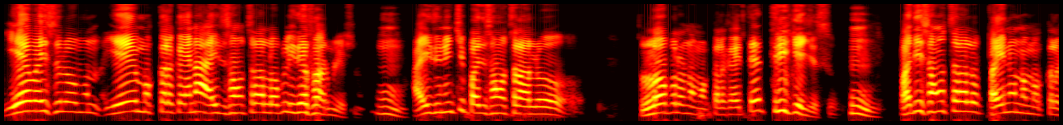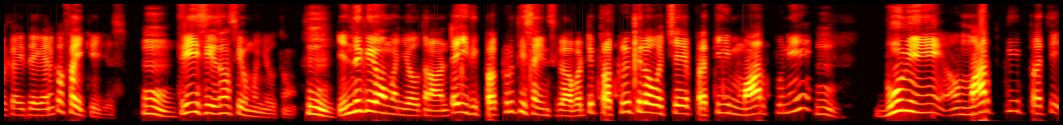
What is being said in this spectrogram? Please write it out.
ఏ వయసులో ఏ మొక్కలకైనా ఐదు సంవత్సరాల లోపల ఇదే ఫార్ములేషన్. ఐదు నుంచి పది సంవత్సరాలు లోపల ఉన్న మొక్కలకైతే త్రీ కేజెస్. పది సంవత్సరాలు పైన ఉన్న మొక్కలకైతే కనుక ఫైవ్ కేజెస్. త్రీ సీజన్స్ ఇవ్వమని చెబుతాం. ఎందుకు ఇవ్వమని చెబుతున్నాం అంటే ఇది ప్రకృతి సైన్స్ కాబట్టి ప్రకృతిలో వచ్చే ప్రతి మార్పుని. భూమి మార్పుకి ప్రతి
